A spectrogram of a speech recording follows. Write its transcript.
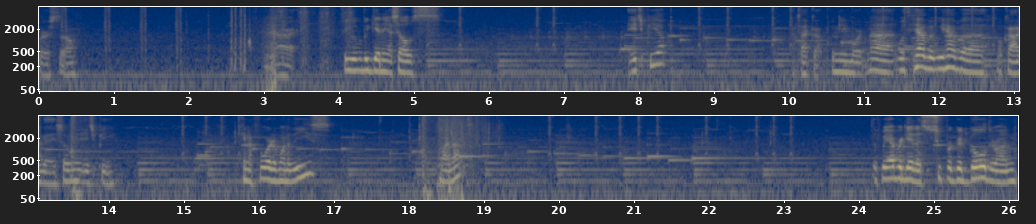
first, though. Alright. So we will be getting ourselves HP up? Attack up. We need more. Nah, we have a, we have a Hokage, so we need HP. Can afford one of these. Why not? If we ever get a super good gold run,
